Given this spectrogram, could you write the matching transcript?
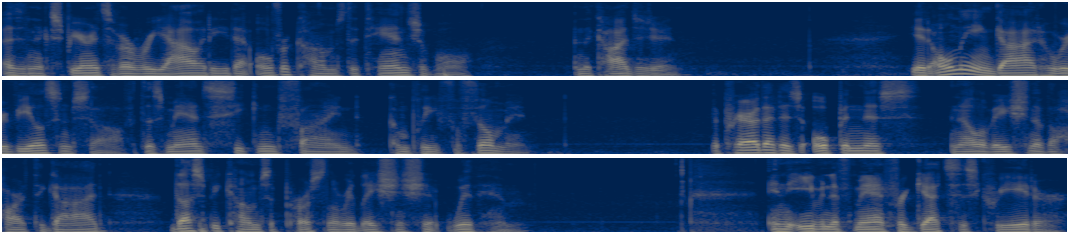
as an experience of a reality that overcomes the tangible and the contingent. Yet only in God who reveals himself does man seeking find complete fulfillment. The prayer that is openness and elevation of the heart to God thus becomes a personal relationship with him. And even if man forgets his creator,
